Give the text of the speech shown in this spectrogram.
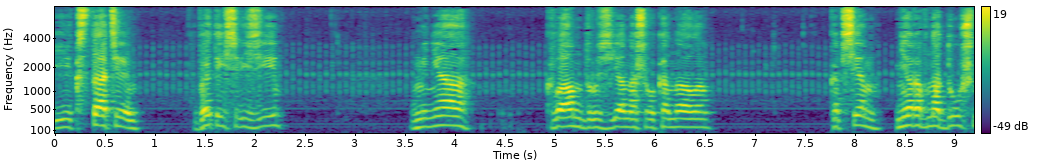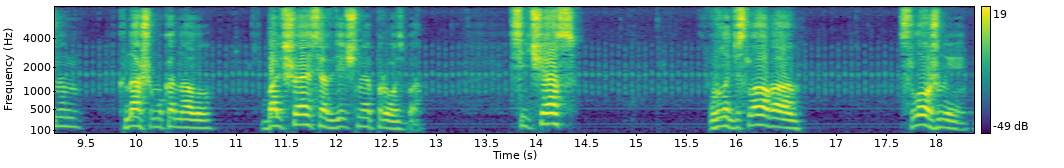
И, кстати, в этой связи у меня к вам, друзья нашего канала, ко всем неравнодушным к нашему каналу, большая сердечная просьба – Сейчас у Владислава сложный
